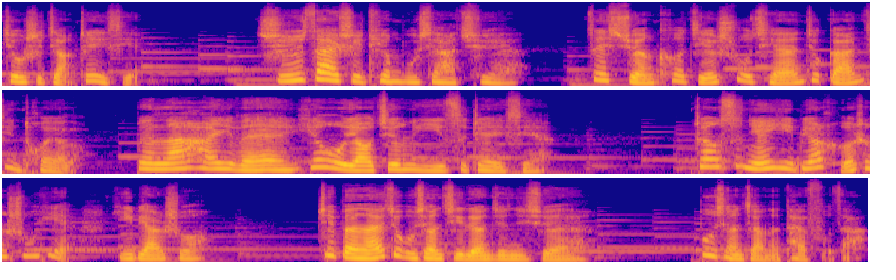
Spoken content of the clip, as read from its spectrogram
就是讲这些，实在是听不下去，在选课结束前就赶紧退了。本来还以为又要经历一次这些。张思年一边合上书页，一边说：“这本来就不像计量经济学，不想讲的太复杂。”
